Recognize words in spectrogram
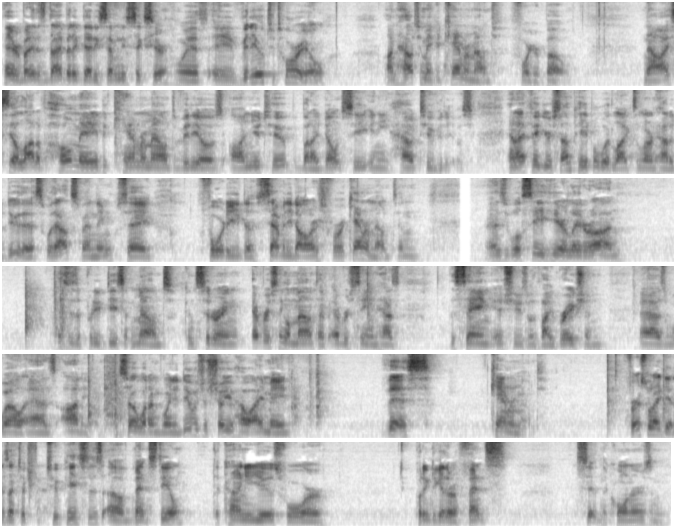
Hey everybody, this is Diabetic Daddy 76 here with a video tutorial on how to make a camera mount for your bow. Now I see a lot of homemade camera mount videos on YouTube, but I don't see any how-to videos. And I figure some people would like to learn how to do this without spending, say, 40 to $70 for a camera mount. And as you will see here later on, this is a pretty decent mount considering every single mount I've ever seen has the same issues with vibration as well as audio. So what I'm going to do is just show you how I made this camera mount. First what I did is I took two pieces of bent steel, the kind you use for putting together a fence, sit in the corners and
